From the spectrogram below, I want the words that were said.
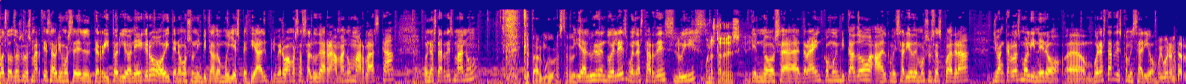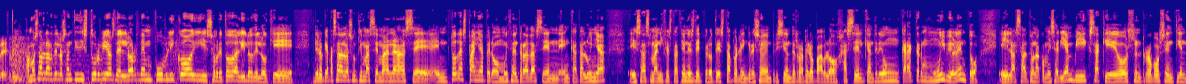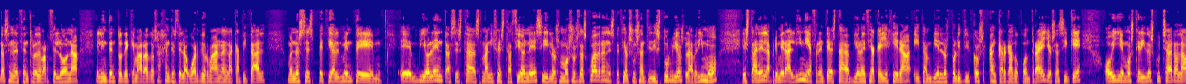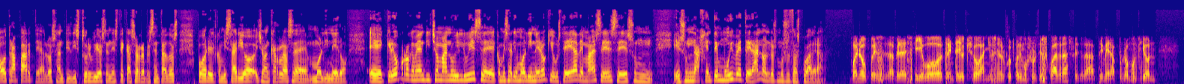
como todos los martes abrimos el territorio negro. Hoy tenemos un invitado muy especial. Primero vamos a saludar a Manu Marlasca. Buenas tardes, Manu. ¿Qué tal? Muy buenas tardes. Y a Luis Rendueles. Buenas tardes, Luis. Buenas tardes. Que nos uh, traen como invitado al comisario de Mossos Escuadra, Joan Carlos Molinero. Uh, buenas tardes, comisario. Muy buenas tardes. Vamos a hablar de los antidisturbios, del orden público y sobre todo al hilo de lo que, de lo que ha pasado en las últimas semanas eh, en toda España, pero muy centradas en, en, Cataluña, esas manifestaciones de protesta por el ingreso en prisión del rapero Pablo Hasél, que han tenido un carácter muy violento. El asalto a una comisaría en Vic, saqueos, robos en tiendas en el centro de Barcelona, el intento de quemar a dos agentes de la Guardia Urbana en la capital. Bueno, es especialmente eh, violentas estas manifestaciones y los Mossos de Escuadra, en especial sus antidisturbios, la Brimo, están en la primera línea frente a esta violencia callejera y también los políticos han cargado contra ellos. Así que hoy hemos querido escuchar a la otra parte, a los antidisturbios, en este caso representados por el comisario Joan Carlos eh, Molinero. Eh, creo, por lo que me han dicho Manu y Luis, comisario Molinero, que usted además es, es, un, es un agente muy veterano en los Mossos de Escuadra. Bueno, pues la verdad es que llevo 38 años en el cuerpo de Mossos de Escuadra, soy de la primera promoción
